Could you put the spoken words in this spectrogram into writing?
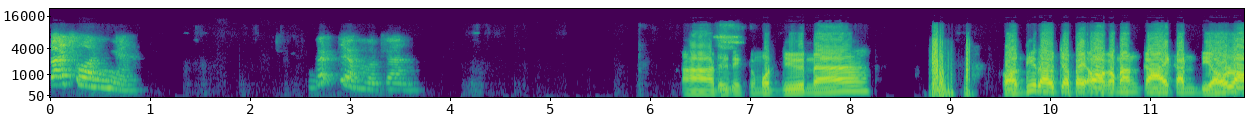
ก็ชวนไงก็เจ็บเหมือนกัน อ่า เด็กๆทั้งหมดยืนนะ ก่อนที่เราจะไปออกกำลังกายกันเดี๋ยวเรา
